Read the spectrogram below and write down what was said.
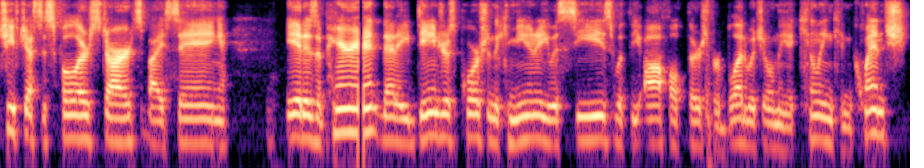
chief justice fuller starts by saying it is apparent that a dangerous portion of the community was seized with the awful thirst for blood which only a killing can quench.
